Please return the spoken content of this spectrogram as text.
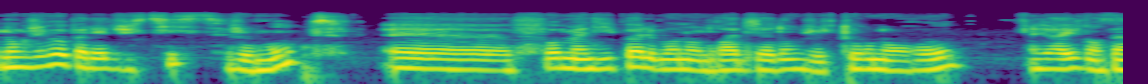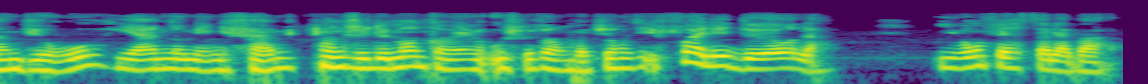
Donc je vais au palais de justice, je monte, euh, on m'indique pas le bon endroit déjà, donc je tourne en rond. J'arrive dans un bureau, il y a un homme et une femme. Donc je demande quand même où je peux faire mon papier. On dit, il faut aller dehors là. Ils vont faire ça là-bas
